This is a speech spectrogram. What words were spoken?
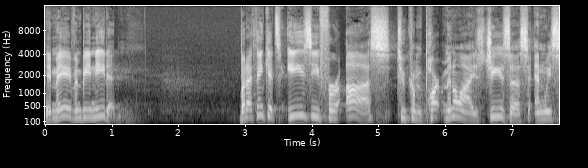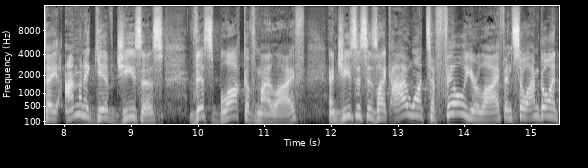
it may even be needed. But I think it's easy for us to compartmentalize Jesus and we say, I'm going to give Jesus this block of my life. And Jesus is like, I want to fill your life. And so I'm going,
